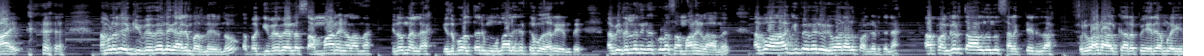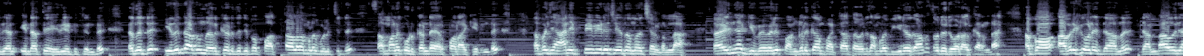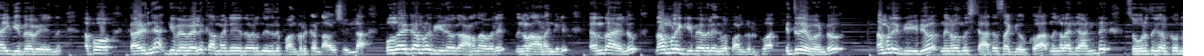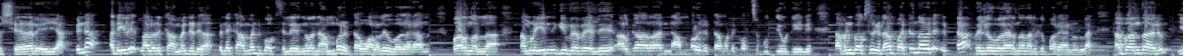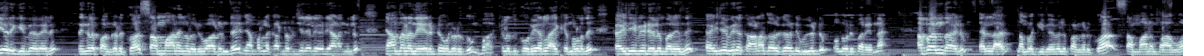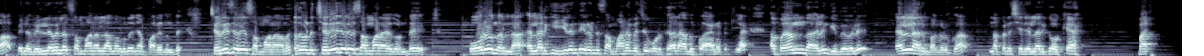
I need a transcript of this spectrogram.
Hi നമ്മളൊരു give എവേന്റെ കാര്യം പറഞ്ഞിരുന്നു. അപ്പൊ ഗിവ് എവേന്റെ സമ്മാനങ്ങളാണ് ഇതൊന്നല്ല ഇതുപോലത്തെ ഒരു മൂന്നാൽ കെട്ട് വേറെയുണ്ട്. അപ്പൊ ഇതെല്ലാം നിങ്ങൾക്കുള്ള സമ്മാനങ്ങളാണ്. അപ്പോൾ ആ ഗിവ് എവേയിൽ ഒരുപാട് ആൾ പങ്കെടുത്തിനെ. ആ പങ്കെടുത്ത ആളിൽ നിന്ന് സെലക്ട് ചെയ്ത ഒരുപാട് ആൾക്കാരുടെ പേര് നമ്മൾ എഴുതി ഇതിന്റെ അകത്ത് എഴുതിയിട്ടിട്ടുണ്ട്. എന്നിട്ട് ഇതിന്റെ അകത്ത് നെറുക്കെടുത്തിട്ട് ഇപ്പൊ പത്താളെ നമ്മൾ വിളിച്ചിട്ട് സമ്മാനം കൊടുക്കേണ്ട ഏർപ്പാടാക്കിയിട്ടുണ്ട്. അപ്പൊ ഞാനിപ്പോൾ ഈ വീഡിയോ ചെയ്യുന്നതെന്ന് വെച്ചിട്ടുണ്ടല്ല കഴിഞ്ഞ ഗിവേവിൽ പങ്കെടുക്കാൻ പറ്റാത്തവർ നമ്മൾ വീഡിയോ കാണാത്തവർ ഒരുപാട് ആൾക്കാരുണ്ട്. അപ്പോൾ അവർക്ക് വേണ്ടിയിട്ടാണ് രണ്ടാമത് ഞാൻ ഈ ഗിവ് അവേ ചെയ്യുന്നത്. അപ്പോൾ കഴിഞ്ഞ ഗിവ് അവേയിൽ കമന്റ് ചെയ്തവരൊന്നും ഇതിൽ പങ്കെടുക്കേണ്ട ആവശ്യമില്ല. പൊതുവായിട്ട് നമ്മൾ വീഡിയോ കാണുന്നവർ നിങ്ങളാണെങ്കിൽ എന്തായാലും നമ്മൾ ഈ ഗിവേവിൽ നിങ്ങൾ പങ്കെടുക്കുക. ഇത്രയേ വേണ്ടൂ. നമ്മൾ ഈ വീഡിയോ നിങ്ങളൊന്ന് സ്റ്റാറ്റസ് ആക്കി വെക്കുക. നിങ്ങളെ രണ്ട് സുഹൃത്തുക്കൾക്ക് ഒന്ന് ഷെയർ ചെയ്യുക. പിന്നെ അടിയിൽ നല്ലൊരു കമന്റ് ഇടുക. പിന്നെ കമന്റ് ബോക്സിൽ നിങ്ങളെ നമ്പർ ഇട്ടാൽ വളരെ ഉപകാരമാണ്. വേറൊന്നുമല്ല നമ്മൾ ഈ ഗിവ് ആൾക്കാർ നമ്പർ കിട്ടാൻ വേണ്ടി കുറച്ച് ബുദ്ധിമുട്ടിന് കമന്റ് ബോക്സിൽ ഇടാൻ പറ്റുന്നവർ ഇട്ടാൽ വലിയ ഉപകാരം എന്നാണ് എനിക്ക് പറയാനുള്ളത്. അപ്പൊ എന്തായാലും ഈ ഒരു ഗിവ് അവേയിൽ നിങ്ങൾ പങ്കെടുക്കുക. സമ്മാനങ്ങൾ ഒരുപാടുണ്ട്. ഞാൻ പറഞ്ഞ കണ്ണൂർ ജില്ലയിൽ എവിടെയാണെങ്കിലും ഞാൻ തന്നെ നേരിട്ട് കൊണ്ടെടുക്കും ബാക്കിയുള്ളത് കൊറിയറിൽ എന്നുള്ളത് കഴിഞ്ഞ വീഡിയോയിലും പറയുന്നത്. കഴിഞ്ഞ വീഡിയോ കാണാത്തവർക്ക് വേണ്ടി വീണ്ടും ഒന്നുകൂടി പറയുന്നത് അപ്പോൾ എന്തായാലും എല്ലാവരും നമ്മൾ ഗിവേവിൽ പങ്കെടുക്കുക സമ്മാനം വാങ്ങുക. പിന്നെ വലിയ വലിയ സമ്മാനമല്ല എന്നുള്ളത് ഞാൻ പറയുന്നുണ്ട്. ചെറിയ ചെറിയ സമ്മാനമാണ്. അതുകൊണ്ട് ചെറിയ ചെറിയ സമ്മാനം ആയതുകൊണ്ട് ഓരോന്നല്ല എല്ലാവർക്കും ഈ രണ്ട് ഈ രണ്ട് സമ്മാനം വെച്ച് കൊടുക്കാനാണ് പ്ലാൻ ഇട്ടിട്ടുള്ളത് അപ്പോൾ എന്തായാലും ഗിവേവിൽ എല്ലാവരും പങ്കെടുക്കുക. എന്നാൽ പിന്നെ ശരി എല്ലാവർക്കും ഓക്കെ ബൈ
